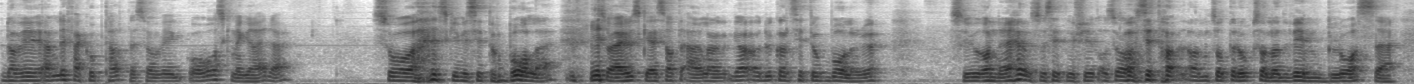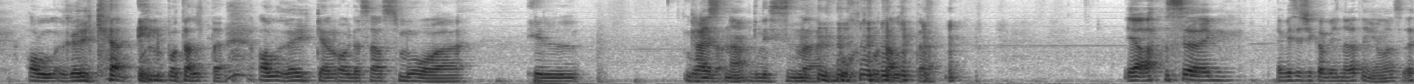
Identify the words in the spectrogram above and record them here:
da vi endelig fikk opp teltet, så vi overraskende greide, så skulle vi sitte opp bålet. Så jeg husker jeg sa til Erlend ja, du kan sitte opp bålet, du. Så gjorde han det, og så sitter vi fyr, og så sitter han, han satte det opp sånn at vind blåser all røyken inn på teltet. All røyken og disse her små uh, ild... Gnistene. Gnistene bort på teltet. Ja, så jeg Jeg visste ikke hva vindretningen var. Så.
